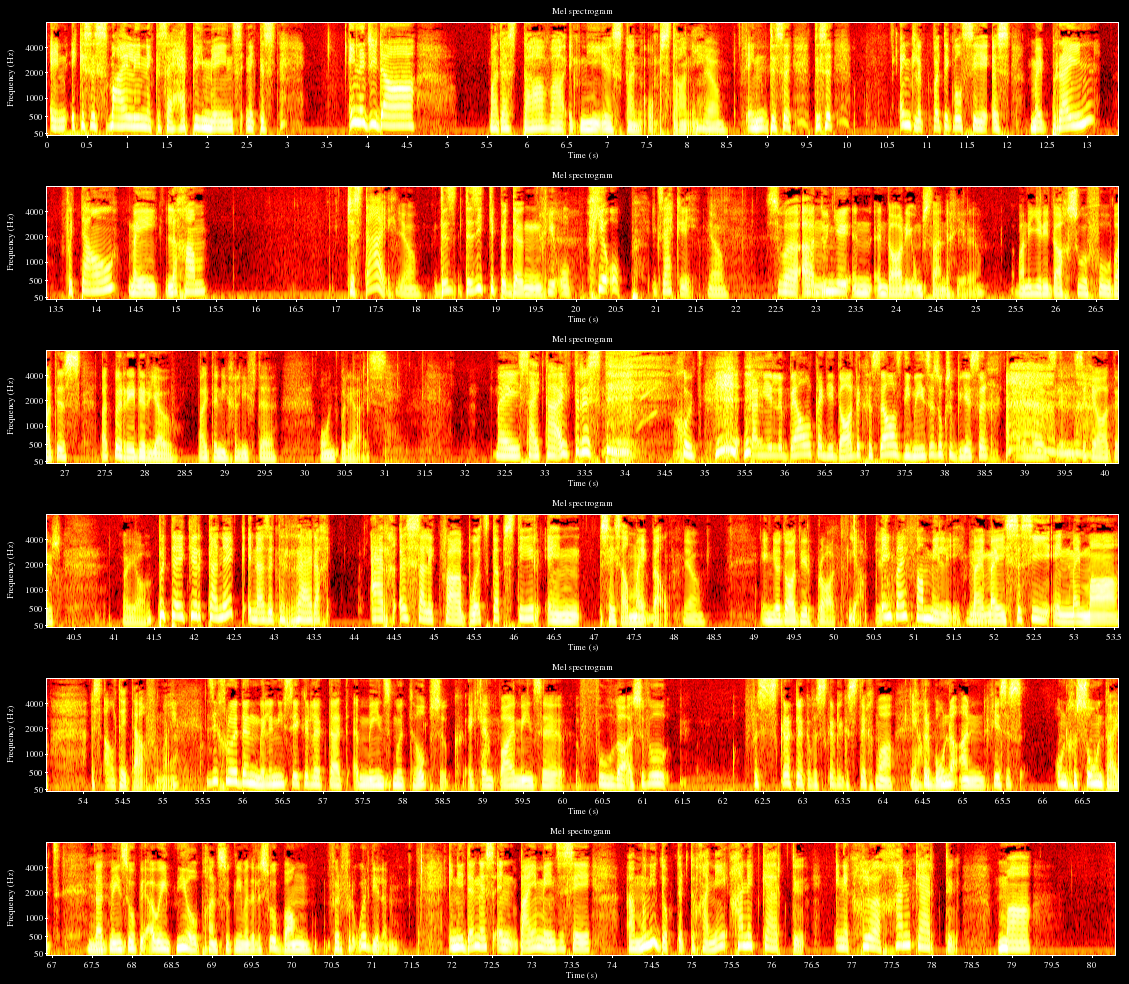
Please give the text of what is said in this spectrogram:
En ek is 'n smiling, ek is 'n happy mens en ek is energy daar. Maar dis daar waar ek nie eens kan opstaan nie. Ja. En dis 'n dis 'n eintlik wat ek wil sê is my brein vertel my liggaam just die. Ja. Dis dis die tipe ding. Gee op. Gee op. Exactly. Ja. So um, Wat doen jy in in daardie omstandighede? Wanneer jy die dag so voel, wat is wat beredder jou buite die geliefde hond by die huis? my psychiatrist Goed. Kan jy lebel, kan jy dadelik gesels? Die mense is ook so besig, armes en psigiaters. Maar ja. Partykeer kan ek en as dit regtig erg is, sal ek vir haar 'n boodskap stuur en sy sal my bel. Ja. En jy daardeur praat. Ja. Ja. En my familie, my Ja. my sussie en my ma is altyd daar vir my. Dis die groot ding, Melanie, sekerlik dat 'n mens moet hulp soek. Ek ja. dink baie mense voel daar is soveel verskriklike verskriklike stigma Ja. verbonde aan geestes ongesondheid hmm. dat mense op die ou end nie hulp gaan soek nie want hulle is so bang vir veroordeling. En die ding is en baie mense sê uh, moenie dokter toe gaan nie, gaan net kerk toe. En ek glo gaan kerk toe. Maar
